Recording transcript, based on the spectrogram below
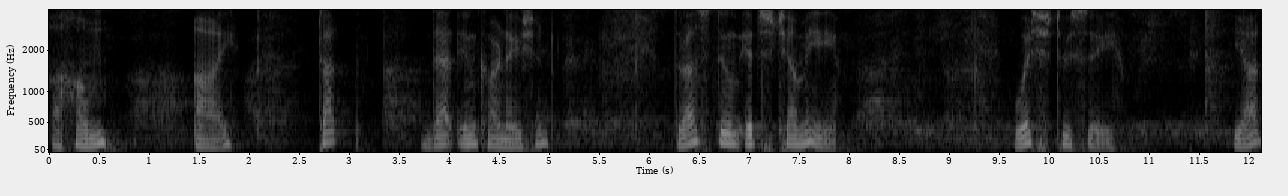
Aham, I, Tat, that incarnation, Drastum Ichchami, wish to see, Yat,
